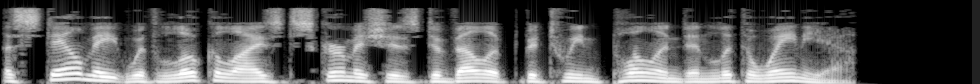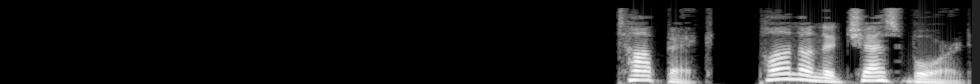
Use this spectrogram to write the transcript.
A stalemate with localized skirmishes developed between Poland and Lithuania. Pawn on a chessboard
